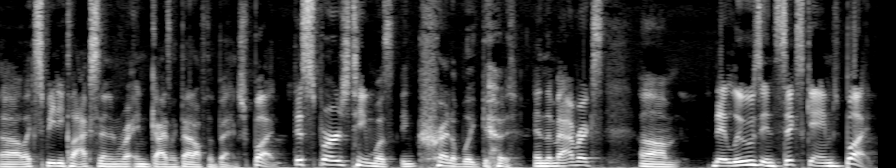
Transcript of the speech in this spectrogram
uh, like Speedy Claxton and, and guys like that off the bench. But this Spurs team was incredibly good. And the Mavericks, um, they lose in six games, but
